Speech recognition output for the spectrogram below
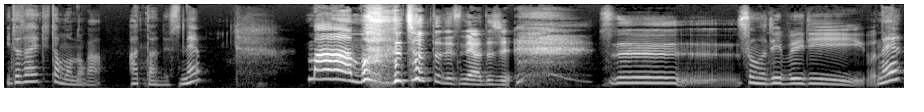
いただいてたものがあったんですね。まあもうちょっとですね私。その DVD をね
